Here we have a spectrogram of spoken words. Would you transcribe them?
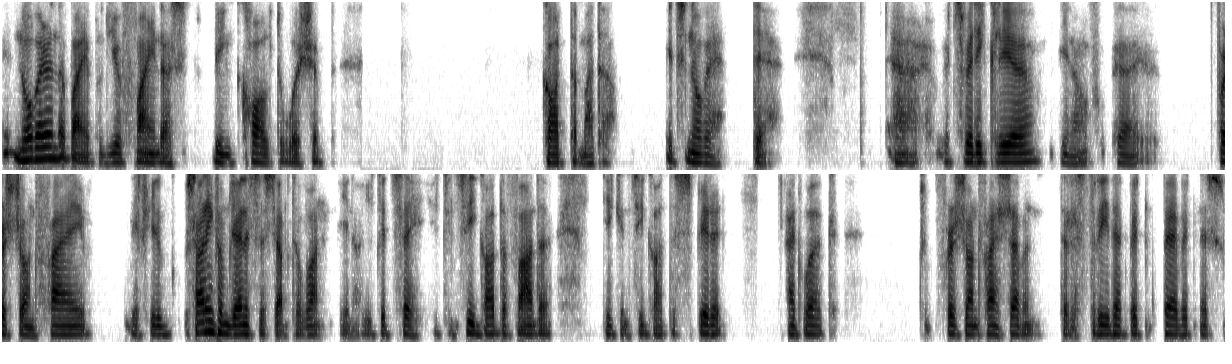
nowhere in the Bible do you find us being called to worship God the Mother. It's nowhere there. Uh, it's very clear, you know, uh, First John 5, if you starting from Genesis chapter 1, you know, you could say you can see God the Father, you can see God the Spirit at work. First John 5 7, there is three that bear witness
